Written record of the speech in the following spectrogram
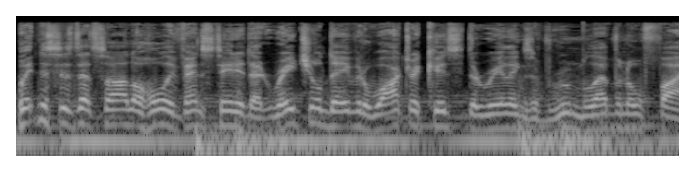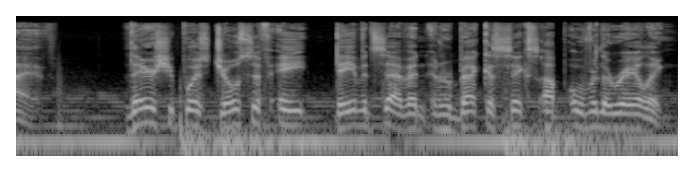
Witnesses that saw the whole event stated that Rachel David walked her kids to the railings of room 1105. There she pushed Joseph 8, David 7, and Rebecca 6 up over the railing.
